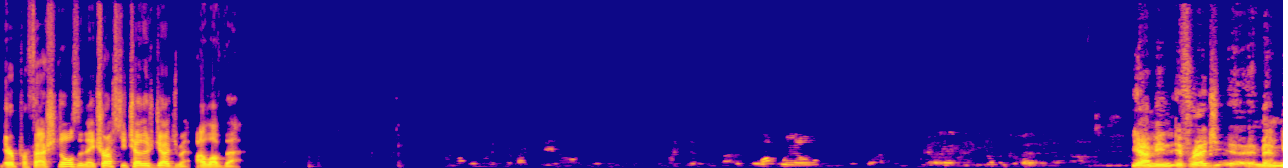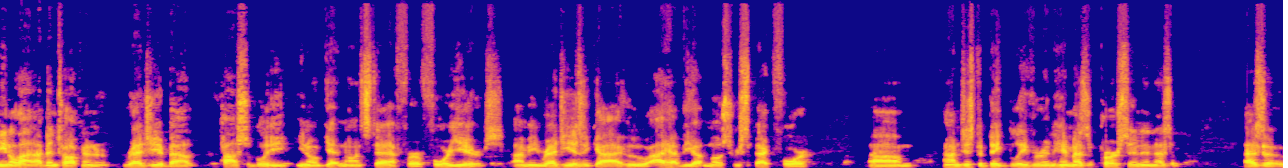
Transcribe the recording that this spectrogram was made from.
they're professionals and they trust each other's judgment. I love that. Yeah, I mean, if Reggie, uh, I mean a lot. I've been talking to Reggie about possibly, you know, getting on staff for four years. I mean, Reggie is a guy who I have the utmost respect for. Um, I'm just a big believer in him as a person and as a as a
